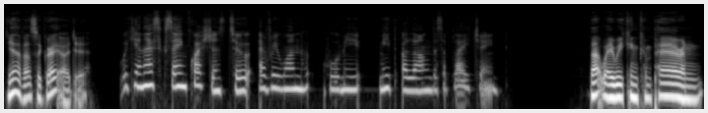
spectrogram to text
Yeah, that's a great idea. We can ask same questions to everyone who we meet along the supply chain. That way we can compare and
